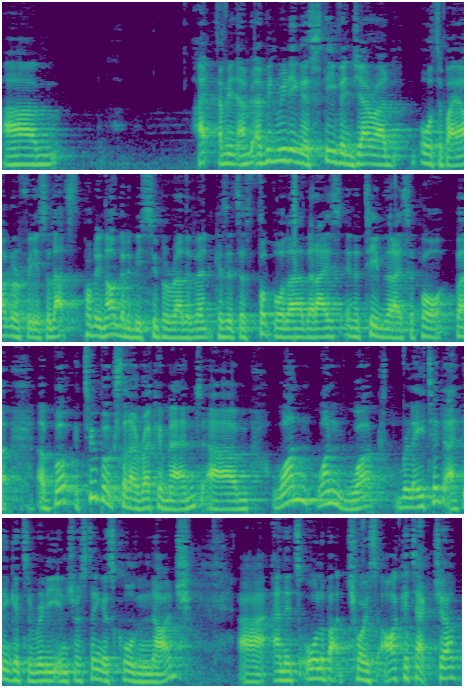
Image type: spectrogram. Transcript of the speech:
Um, I, I, mean, I've been reading a Steven Gerrard autobiography, so that's probably not going to be super relevant because it's a footballer that I in a team that I support. But a book, two books that I recommend. Um, one, one work related. I think it's really interesting. It's called Nudge. Uh, and it's all about choice architecture.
